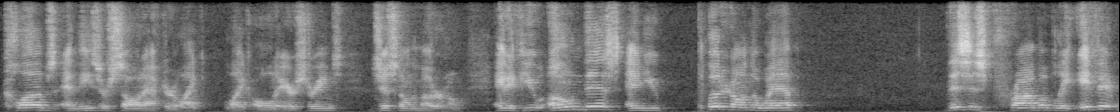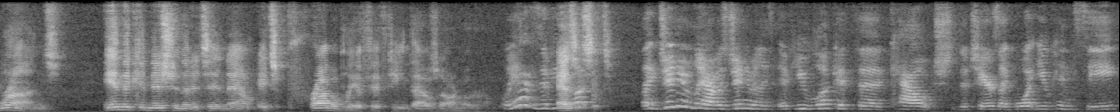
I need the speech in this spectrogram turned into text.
clubs and these are sought after like like old Airstreams just on the motorhome. And if you own this and you put it on the web, this is probably, if it runs in the condition that it's in now, it's probably a $15,000 motorhome well, yeah, because if you as it look, sits. like genuinely, I was genuinely. If you look at the couch, the chairs, like what you can see,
